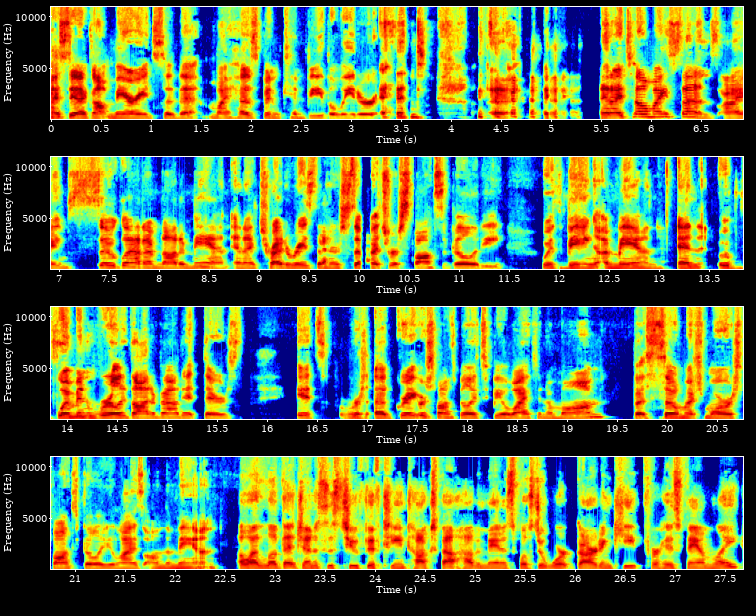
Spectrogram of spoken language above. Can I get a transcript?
I say I got married so that my husband can be the leader and uh, and I tell my sons I'm so glad I'm not a man and I try to raise them there's so much responsibility with being a man and if women really thought about it there's it's a great responsibility to be a wife and a mom but so much more responsibility lies on the man Oh, I love that. Genesis 2:15 talks about how the man is supposed to work, guard, and keep for his family.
